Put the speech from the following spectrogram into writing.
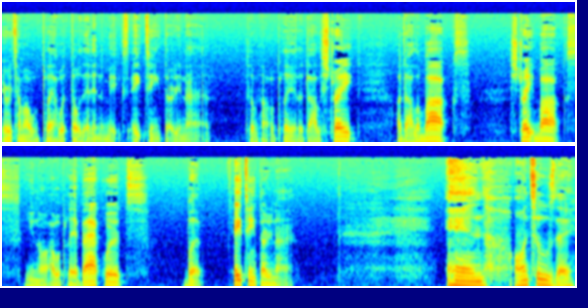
Every time I would play, I would throw that in the mix, 1839. Sometimes I would play it a dollar straight, a dollar box, straight box, you know, I would play it backwards, but 1839. And on Tuesday,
